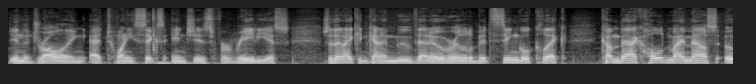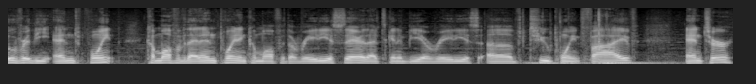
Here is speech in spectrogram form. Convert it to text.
in the drawing at 26 inches for radius. So then I can kind of move that over a little bit, single click, come back, hold my mouse over the end point, come off of that endpoint and come off with a radius there. That's going to be a radius of 2.5. Enter.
